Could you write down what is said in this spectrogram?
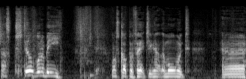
that's still going to be what's copper fetching at the moment uh,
